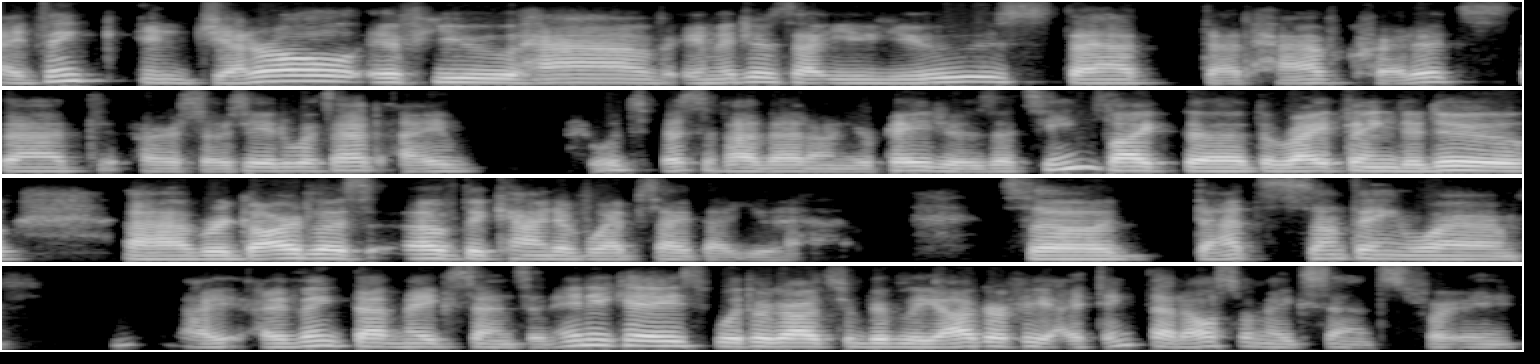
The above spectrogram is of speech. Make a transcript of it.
I think in general, if you have images that you use that that have credits that are associated with that, I, would specify that on your pages. It seems like the the right thing to do, uh, regardless of the kind of website that you have. So that's something where I, I think that makes sense in any case. With regards to bibliography, I think that also makes sense for in,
